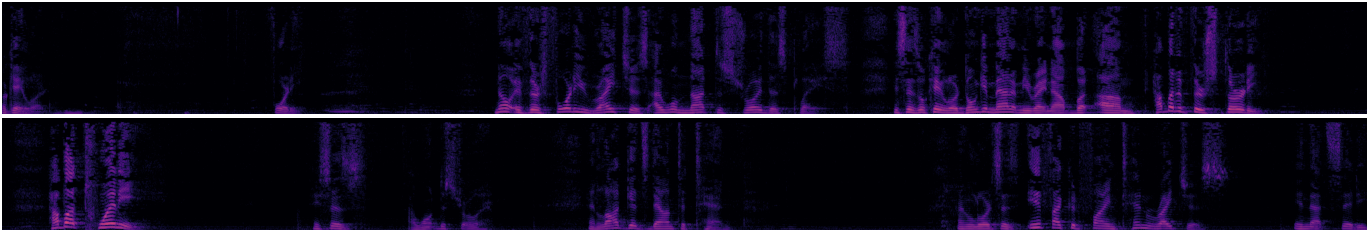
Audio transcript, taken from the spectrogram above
Okay, Lord. 40. No, if there's 40 righteous, I will not destroy this place. He says, okay, Lord, don't get mad at me right now, but um, how about if there's 30? How about 20? He says, I won't destroy. And Lot gets down to 10. And the Lord says, If I could find 10 righteous in that city,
